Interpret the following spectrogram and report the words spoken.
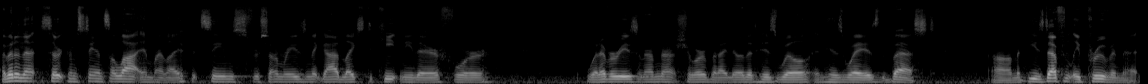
I've been in that circumstance a lot in my life. It seems for some reason that God likes to keep me there for whatever reason, I'm not sure, but I know that His will and His way is the best. Um, and He's definitely proven that.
